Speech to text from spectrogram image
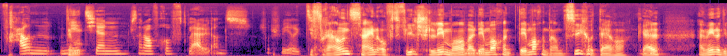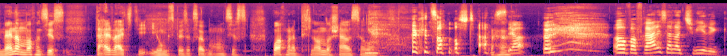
Frauen, Mädchen sind einfach oft, glaube ich, ganz so schwierig. die Frauen sind oft viel schlimmer, weil die machen, die machen dann Psychoterror, gell? Ich meine, die Männer machen sich teilweise, die Jungs besser gesagt, machen sich manchmal ein bisschen anders aus, aber Ganz anders aus, ja. Aber bei Frauen ist es halt schwierig.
